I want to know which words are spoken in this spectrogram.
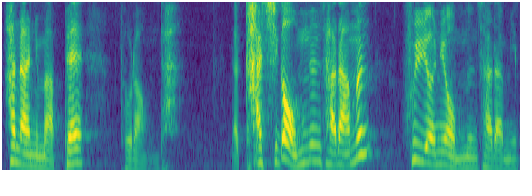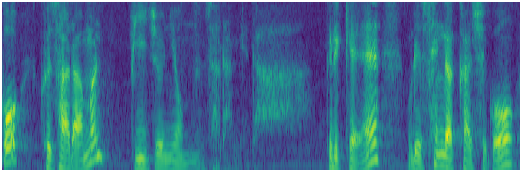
하나님 앞에 돌아온다. 가시가 없는 사람은 훈련이 없는 사람이고 그 사람은 비전이 없는 사람이다. 그렇게 우리 생각하시고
